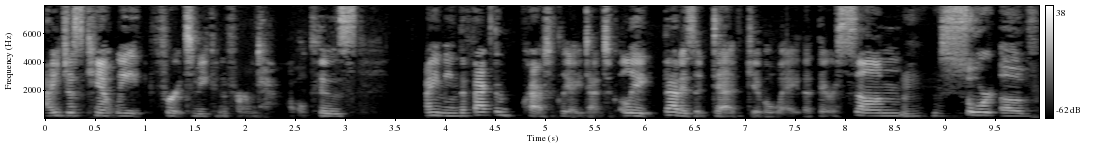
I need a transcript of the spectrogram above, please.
I just can't wait for it to be confirmed how. Because, I mean, the fact they're practically identical, like, that is a dead giveaway that there's some Mhm. sort of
